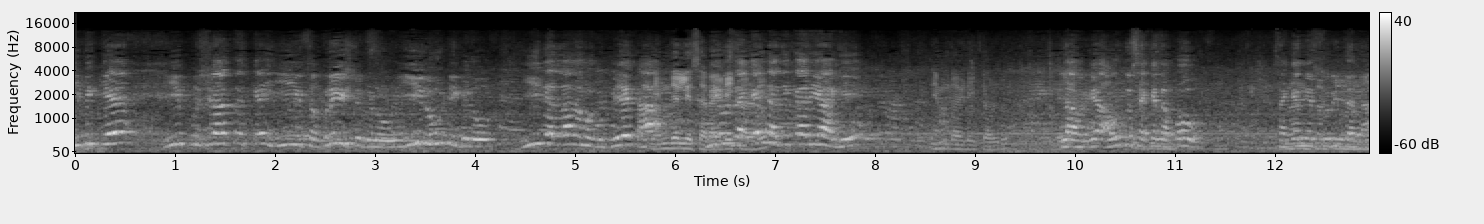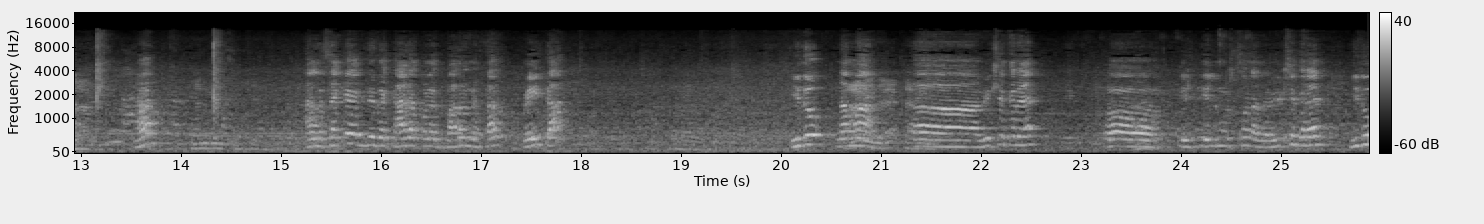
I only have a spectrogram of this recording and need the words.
ಇದಕ್ಕೆ ಈ ಪುರುಷಾರ್ಥಕ್ಕೆ ಈ ಸಬ್ರಿಸ್ಟ್ಗಳು ಈ ಲೂಟಿಗಳು ಇದೆಲ್ಲ ನಮಗೆ ಬೇಕಾ? ಸೆಕೆಂಡ್ ಅಧಿಕಾರಿಯಾಗಿ. ಇಲ್ಲ ಅವ್ರಿಗೆ ಅವ್ರಿಗೂ ಸೆಕೆಂಡ್ ಅಪ್ಪ ಸೆಕೆಂಡ್ ಸುರಿತಾರ ಅಲ್ಲ ಸೆಕೆ ಆಗ್ದಿದೆ ಕಾಡ ಕೊಳಕ್ ಬರೋಣ ಸರ್ ವೈಟಾ ಇದು ನಮ್ಮ ಆ, ವೀಕ್ಷಕರೇ ಇಲ್ಲಿ ಮುಗಿಸ್ಕೊಂಡ ವೀಕ್ಷಕರೇ, ಇದು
